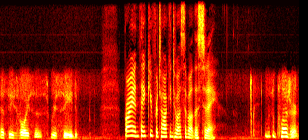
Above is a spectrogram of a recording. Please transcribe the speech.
as these voices recede. Brian, thank you for talking to us about this today. It was a pleasure.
